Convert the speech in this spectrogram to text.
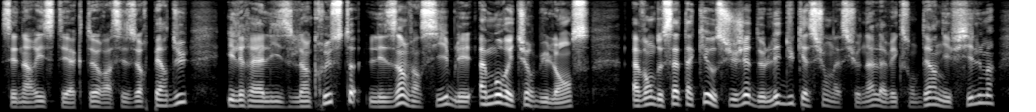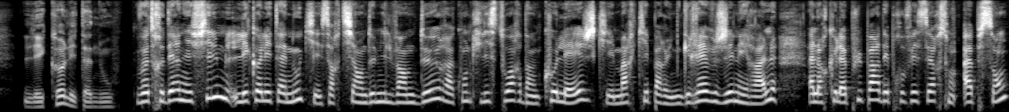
Scénariste et acteur à ses heures perdues, il réalise L'Incruste, Les Invincibles et Amour et Turbulence, avant de s'attaquer au sujet de l'éducation nationale avec son dernier film, L'école est à nous. Votre dernier film, L'école est à nous, qui est sorti en 2022, raconte l'histoire d'un collège qui est marqué par une grève générale. Alors que la plupart des professeurs sont absents,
